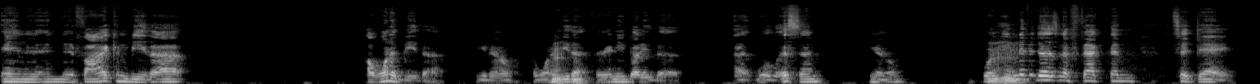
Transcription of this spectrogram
And and if i can be that i want to be that you know? I want to mm-hmm. be that for anybody that, that will listen you know or mm-hmm. even if it doesn't affect them today.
